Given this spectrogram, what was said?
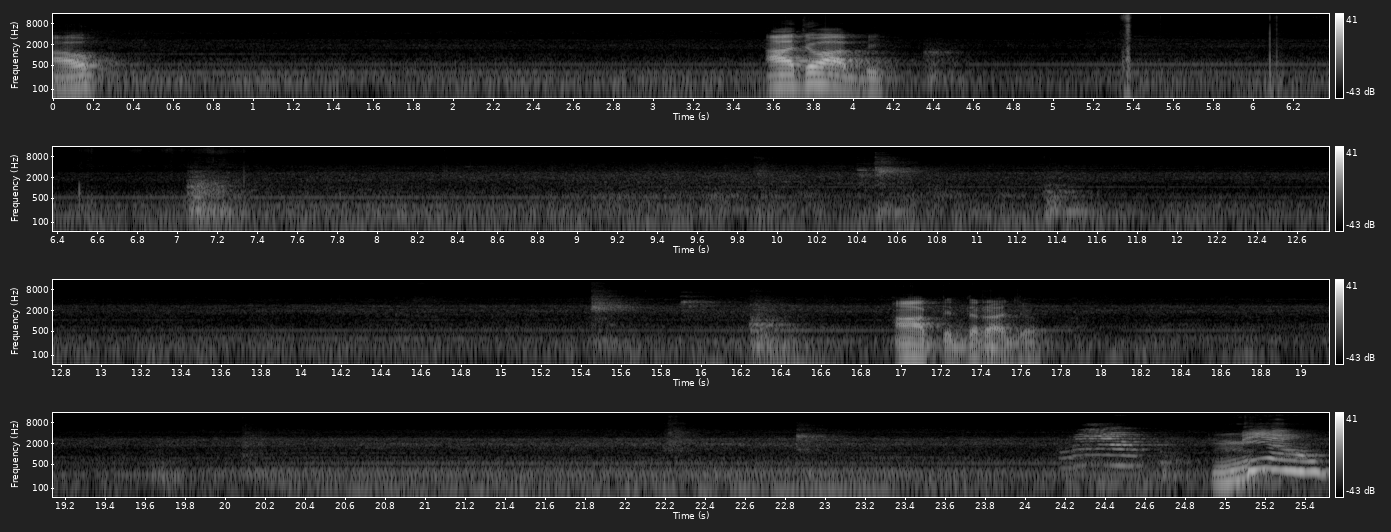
आओ। आ जाओ आप भी। आप इधर आ जाओ। Miau.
